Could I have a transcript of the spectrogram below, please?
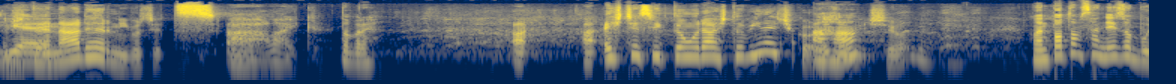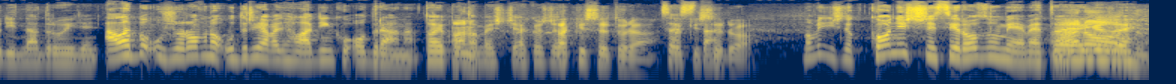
Takže Je, to je nádherný, prostě cs, ah, like. Dobre. A, a ještě si k tomu dáš to vínečko, Aha. rozumíš, jo? Len potom sa nezobudiť na druhý deň. Alebo už rovno udržiavať hladinku od rána. To je potom Ano, ešte akože... Taky se to dá, taky cesta. se dá. No vidíš, no konečne si rozumieme. To je ano, akože... to-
